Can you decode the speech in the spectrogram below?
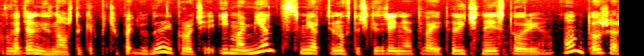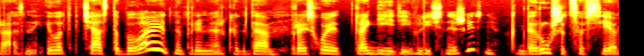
Хотя не знал, что кирпич упадет, да, и прочее. И момент смерти, ну, с точки зрения твоей личной истории, он тоже разный. И вот часто бывает, например, когда происходят трагедии в личной жизни, когда рушатся все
